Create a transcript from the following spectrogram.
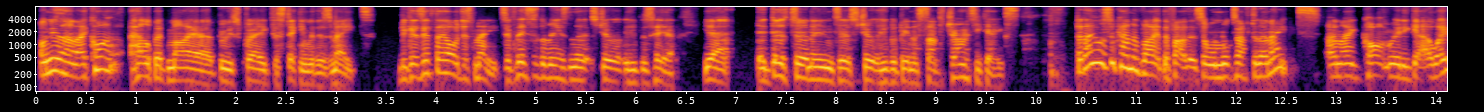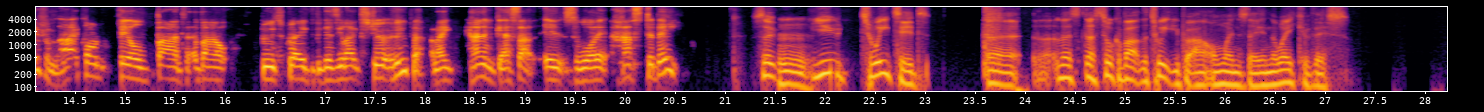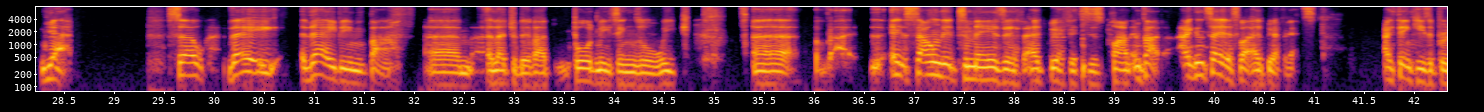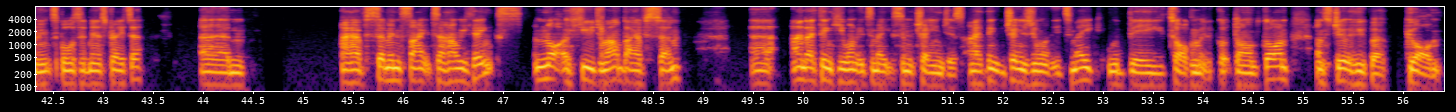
On the other hand, I can't help admire Bruce Craig for sticking with his mates. Because if they are just mates, if this is the reason that Stuart Hooper's here, yeah, it does turn into Stuart Hooper being a Santa charity case. But I also kind of like the fact that someone looks after their mates. And I can't really get away from that. I can't feel bad about Bruce Craig because he likes Stuart Hooper. And I kind of guess that is what it has to be. So mm. you tweeted. Uh, let's let's talk about the tweet you put out on Wednesday in the wake of this. Yeah. So they they being Bath um, allegedly have had board meetings all week. Uh, it sounded to me as if Ed Griffiths' plan. In fact, I can say this about Ed Griffiths. I think he's a brilliant sports administrator. Um, I have some insight to how he thinks, not a huge amount, but I have some. Uh, and I think he wanted to make some changes. I think the changes he wanted to make would be talking about Donald gone and Stuart Hooper gone.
